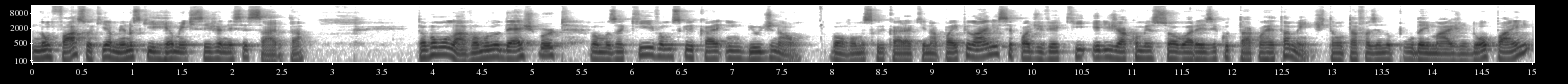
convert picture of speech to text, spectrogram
não faço aqui, a menos que realmente seja necessário, tá? Então vamos lá, vamos no dashboard, vamos aqui, vamos clicar em build now. Bom, vamos clicar aqui na pipeline, você pode ver que ele já começou agora a executar corretamente. Então está fazendo o pull da imagem do Alpine,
